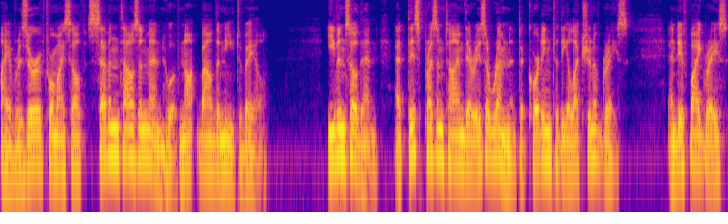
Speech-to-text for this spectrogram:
I have reserved for myself seven thousand men who have not bowed the knee to Baal. Even so then, at this present time there is a remnant according to the election of grace. And if by grace,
